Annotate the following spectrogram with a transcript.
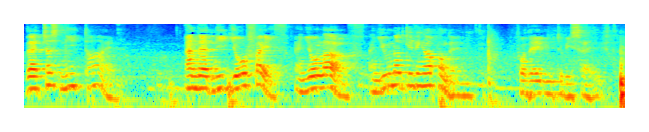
that just need time mm-hmm. and that need your faith and your love, and you're not giving up on them for them to be saved.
